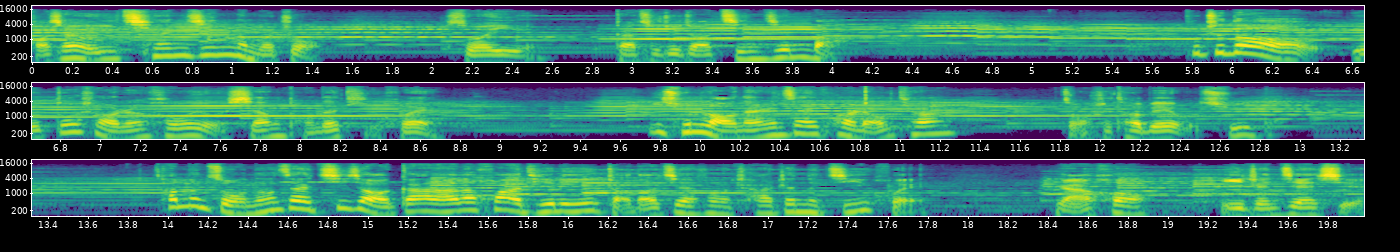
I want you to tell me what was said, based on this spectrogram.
好像有一千斤那么重，所以干脆就叫金金吧。不知道有多少人和我有相同的体会。一群老男人在一块聊天，总是特别有趣的。他们总能在犄角旮旯的话题里找到见缝插针的机会，然后一针见血，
